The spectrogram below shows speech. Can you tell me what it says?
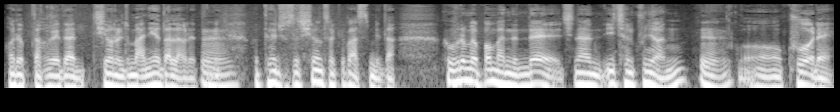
어렵다. 거기에 대한 지원을 좀 많이 해달라 그랬더니 예. 그때 해줘서 시원스럽게 봤습니다. 그 후로 몇 번 봤는데 지난 2009년 예. 어, 9월에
